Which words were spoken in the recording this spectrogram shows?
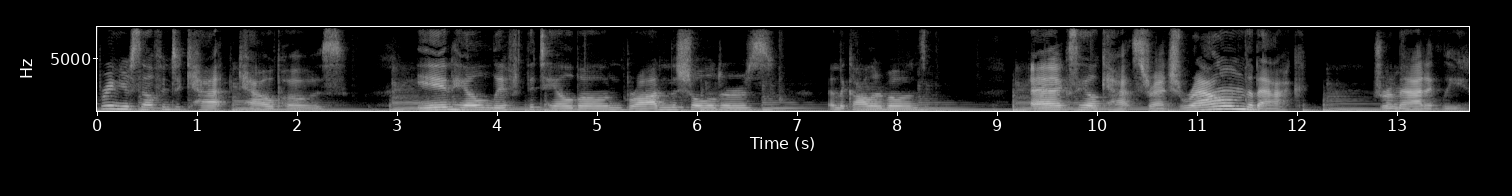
bring yourself into cat cow pose. Inhale, lift the tailbone, broaden the shoulders and the collarbones. Exhale, cat stretch, round the back dramatically.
